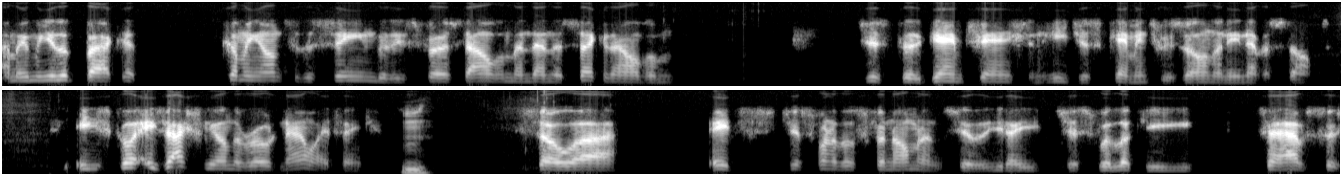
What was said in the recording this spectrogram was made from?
I mean, when you look back at coming onto the scene with his first album and then the second album, just the game changed and he just came into his own and he never stopped. He's go- he's actually on the road now, I think. Hmm. So uh, it's just one of those phenomena. You know, you just we're lucky to have such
